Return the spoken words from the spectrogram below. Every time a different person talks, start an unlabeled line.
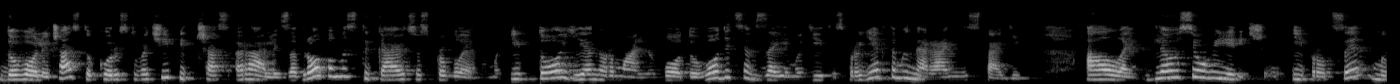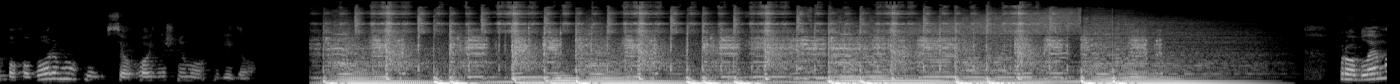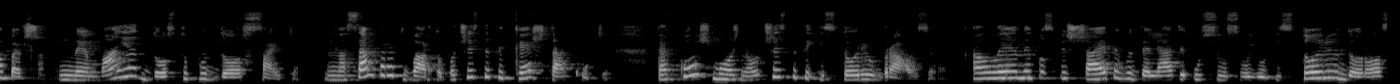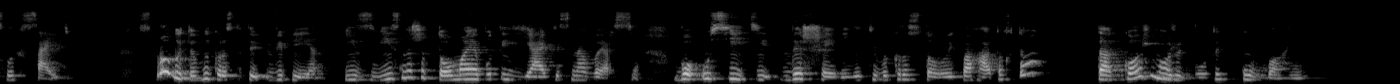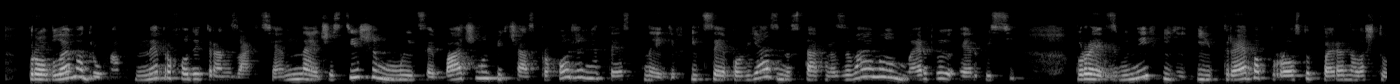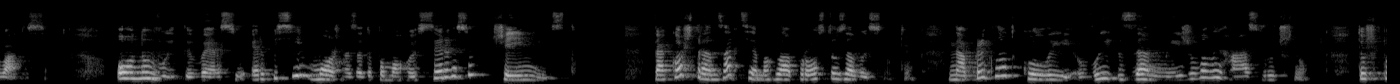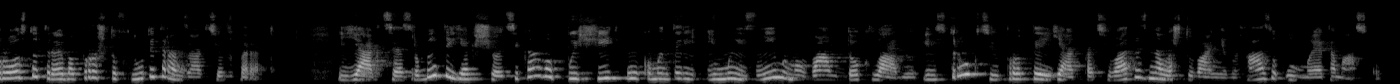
Доволі часто користувачі під час ралі за дропами стикаються з проблемами, і то є нормально, бо доводиться взаємодіяти з проєктами на ранній стадії. Але для усього є рішення, і про це ми поговоримо у сьогоднішньому відео. Проблема перша: немає доступу до сайту. Насамперед варто почистити кеш та кукі. Також можна очистити історію браузеру. Але не поспішайте видаляти усю свою історію дорослих сайтів. Спробуйте використати VPN. І, звісно ж, то має бути якісна версія, бо усі ті дешеві, які використовують багато хто, також можуть бути у бані. Проблема друга не проходить транзакція. Найчастіше ми це бачимо під час проходження тестнетів, і це пов'язано з так називаємою мертвою RPC. Проект змінив її, і треба просто переналаштуватися. Оновити версію RPC можна за допомогою сервісу ChainList. Також транзакція могла просто зависнути. Наприклад, коли ви занижували газ вручну. Тож просто треба проштовхнути транзакцію вперед. Як це зробити? Якщо цікаво, пишіть у коментарі, і ми знімемо вам докладну інструкцію про те, як працювати з налаштуваннями газу у Metamask.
